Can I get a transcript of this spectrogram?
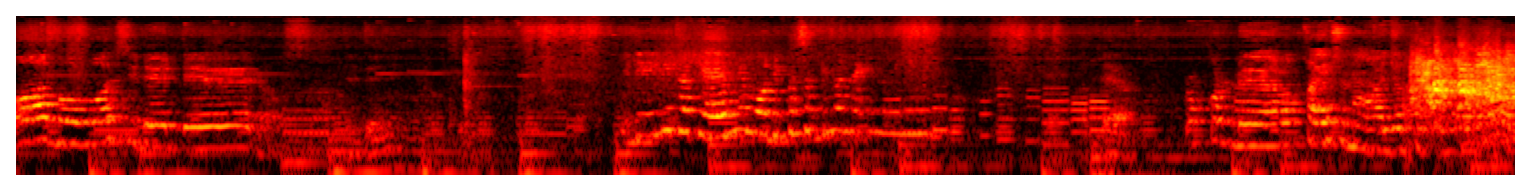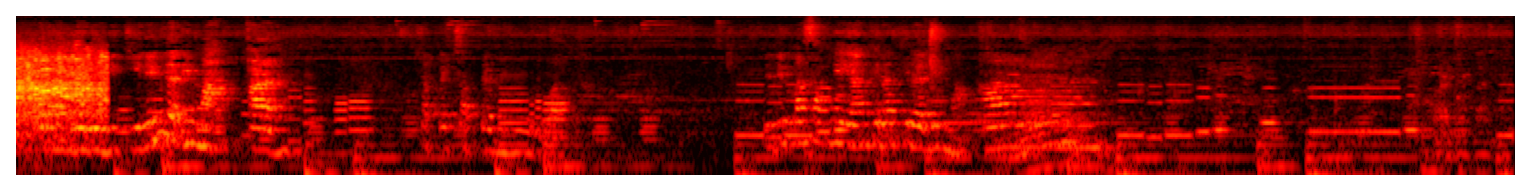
Oh, bawa si Dede. Ini ini kaki ayamnya mau dipasang gimana ini? Krokodil kayak senang aja Orang dulu bikinin nggak dimakan. Capek-capek buat. Jadi masaknya yang kira-kira dimakan. Ada kan?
